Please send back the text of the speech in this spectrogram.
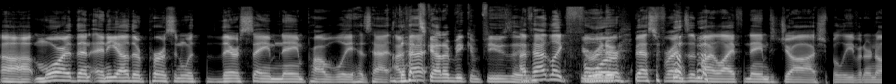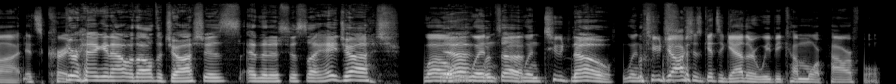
Uh, more than any other person with their same name probably has had. I've That's had, got to be confusing. I've had like four best friends in my life named Josh. Believe it or not, it's crazy. You're hanging out with all the Joshes, and then it's just like, hey, Josh. Well, Yeah, when when two No, when two Joshes get together, we become more powerful.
